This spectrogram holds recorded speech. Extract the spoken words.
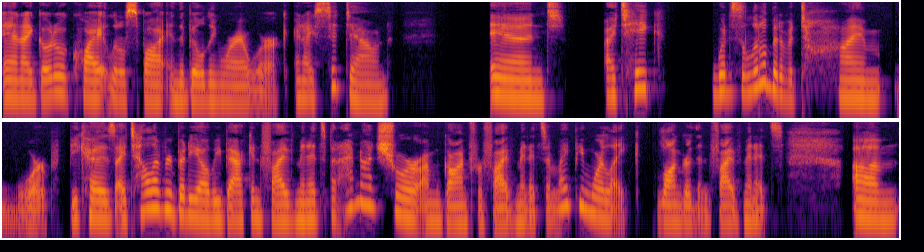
and I go to a quiet little spot in the building where I work and I sit down and I take what's a little bit of a time warp because I tell everybody I'll be back in five minutes, but I'm not sure I'm gone for five minutes. It might be more like longer than five minutes. Um,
